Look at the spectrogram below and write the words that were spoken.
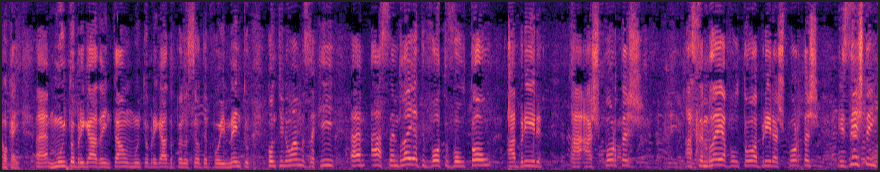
Ok, Ah, muito obrigado então, muito obrigado pelo seu depoimento. Continuamos aqui. Ah, a Assembleia de Voto voltou a abrir ah, as portas. A Assembleia voltou a abrir as portas. Existem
